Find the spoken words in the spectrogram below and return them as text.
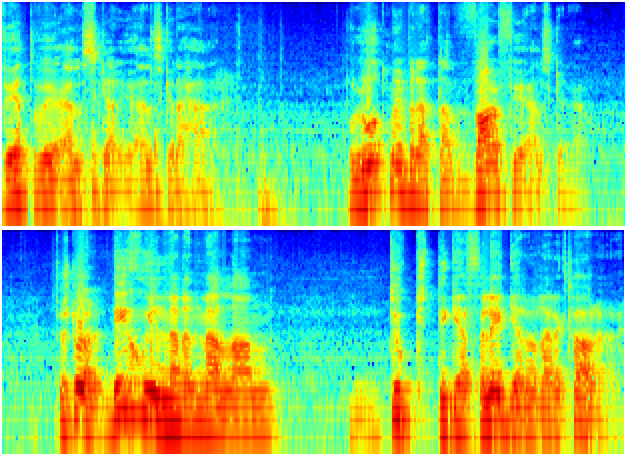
Vet du vad jag älskar? Jag älskar det här. Och låt mig berätta varför jag älskar det. Förstår du? Det är skillnaden mellan duktiga förläggare och redaktörer.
